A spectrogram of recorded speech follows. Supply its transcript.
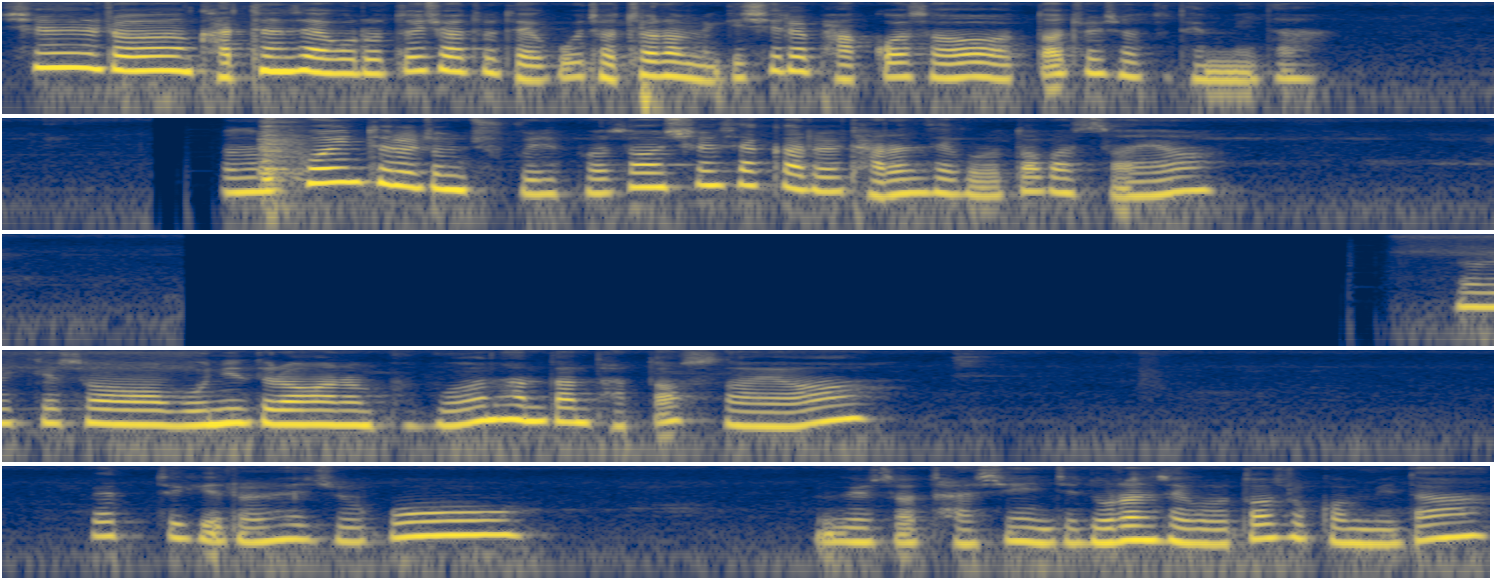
실은 같은 색으로 뜨셔도 되고 저처럼 이렇게 실을 바꿔서 떠주셔도 됩니다. 저는 포인트를 좀 주고 싶어서 실 색깔을 다른 색으로 떠봤어요. 이렇게 해서 무늬 들어가는 부분 한 단 다 떴어요. 빼뜨기를 해주고 여기서 다시 이제 노란색으로 떠줄 겁니다.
